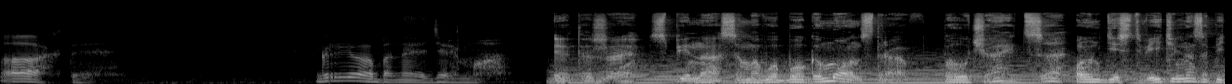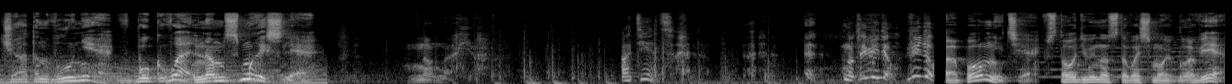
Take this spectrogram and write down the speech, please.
Ах ты. грёбаное дерьмо. Это же спина самого бога монстров. Получается, он действительно запечатан в Луне, в буквальном смысле. Ну нахер. Отец, ну ты видел? Видел? А помните, в 198 главе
